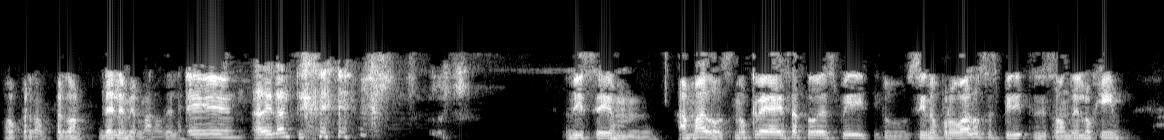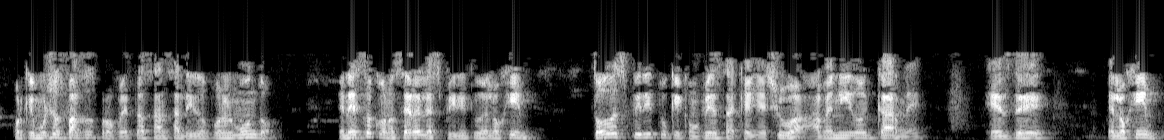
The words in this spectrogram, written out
Oh, perdón, perdón. Dele, mi hermano, dele. Eh, adelante. Dice, mm, amados, no creáis a todo espíritu, sino probad los espíritus si son de Elohim, porque muchos falsos profetas han salido por el mundo. En esto conocer el espíritu de Elohim. Todo espíritu que confiesa que Yeshua ha venido en carne es de Elohim.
